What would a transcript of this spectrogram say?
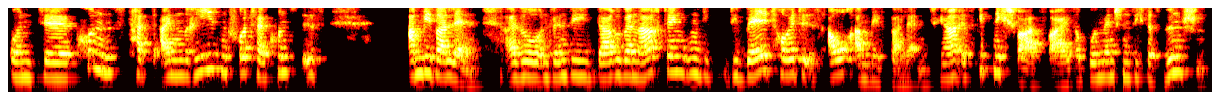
Und äh, Kunst hat einen riesen Vorteil. Kunst ist ambivalent. Also, und wenn Sie darüber nachdenken, die, die Welt heute ist auch ambivalent. Ja, es gibt nicht schwarz-weiß, obwohl Menschen sich das wünschen.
